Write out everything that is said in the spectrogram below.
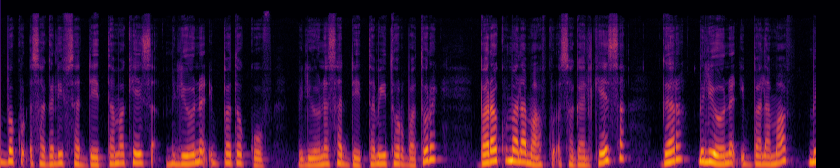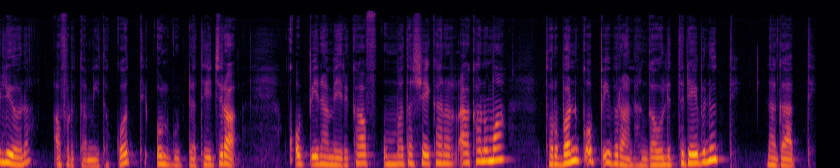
1980 keessa miliyoona 100 miliyoona 87 ture bara 2019 keessa gara miliyoona 200 miliyoona 41tti ol guddatee jira qophiin ameerikaaf uummata ishee kanarraa kanumaa torban qophii biraan hanga walitti deebinutti nagaatti.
